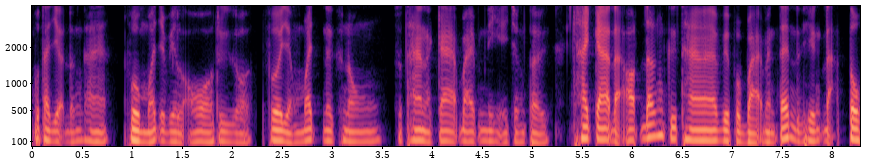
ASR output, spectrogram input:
ព្រោះថាយើងអត់ដឹងថាធ្វើមិនឲ្យវាល្អឬក៏ធ្វើយ៉ាងម៉េចនៅក្នុងស្ថានភាពបែបនេះអីចឹងទៅហើយការដែលអត់ដឹងគឺថាវាពិបាកមែនតើដែលយើងដាក់ទោស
